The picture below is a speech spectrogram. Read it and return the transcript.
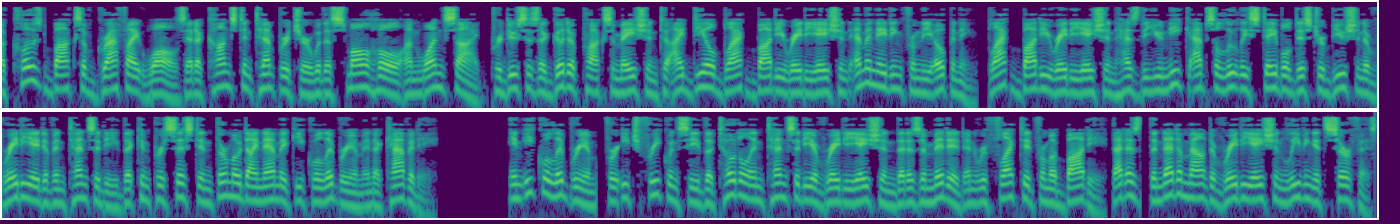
A closed box of graphite walls at a constant temperature with a small hole on one side produces a good approximation to ideal black body radiation emanating from the opening. Black body radiation has the unique absolutely stable distribution of radiative intensity that can persist in thermodynamic equilibrium in a cavity. In equilibrium, for each frequency the total intensity of radiation that is emitted and reflected from a body that is, the net amount of radiation leaving its surface,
